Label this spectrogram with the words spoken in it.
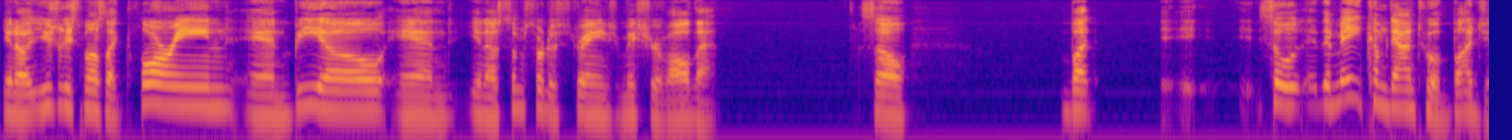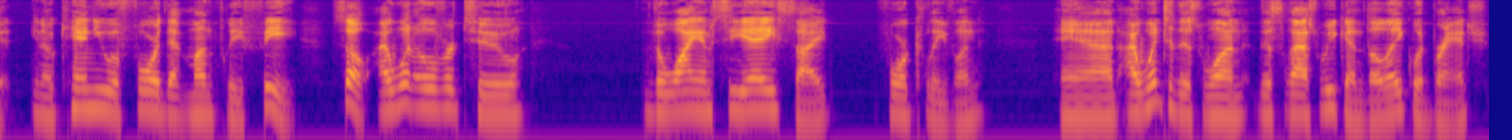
You know, it usually smells like chlorine and BO and, you know, some sort of strange mixture of all that. So, but, so it may come down to a budget. You know, can you afford that monthly fee? So I went over to the YMCA site for Cleveland, and I went to this one this last weekend, the Lakewood branch.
